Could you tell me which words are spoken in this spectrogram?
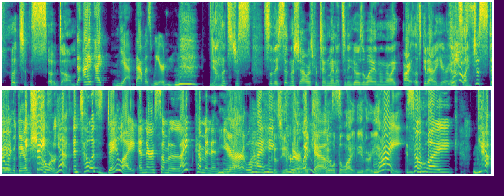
which is so dumb. I, I, yeah, that was weird. Yeah, let's just so they sit in the showers for 10 minutes and he goes away and then they're like, "All right, let's get out of here." And Yes. it's like just stay They're in the damn "It's safe." shower. Yeah, until it's daylight and there's some light coming in here, Yeah. like Because he apparently can't deal with the light either. Yeah. Right. So like, yeah.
